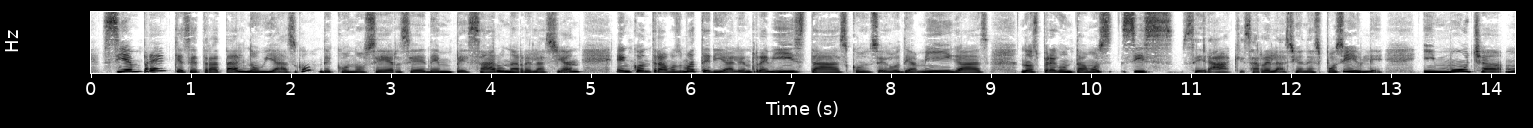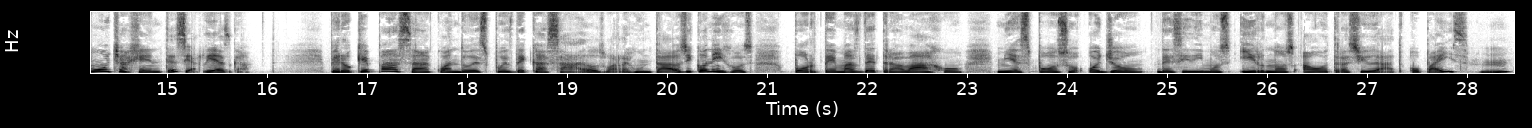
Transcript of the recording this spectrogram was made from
Siempre que se trata del noviazgo, de conocerse, de empezar una relación, encontramos material en revistas, consejos de amigas, nos preguntamos si será que esa relación es posible y mucha, mucha gente se arriesga. Pero ¿qué pasa cuando después de casados o arrejuntados y con hijos, por temas de trabajo, mi esposo o yo decidimos irnos a otra ciudad o país? ¿Mm?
